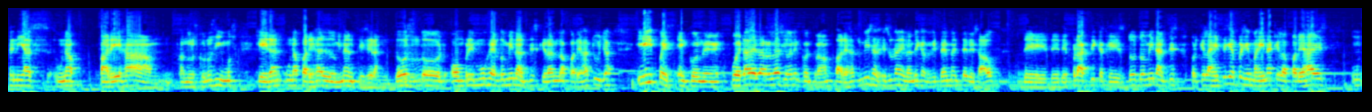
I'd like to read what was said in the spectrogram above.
tenías una pareja, cuando nos conocimos, que eran una pareja de dominantes, eran dos, hombre y mujer dominantes, que eran la pareja tuya, y pues en, eh, fuera de la relación encontraban parejas sumisas. Es una dinámica que también me ha interesado de, de, práctica, que es dos dominantes, porque la gente siempre se imagina que la pareja es un,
